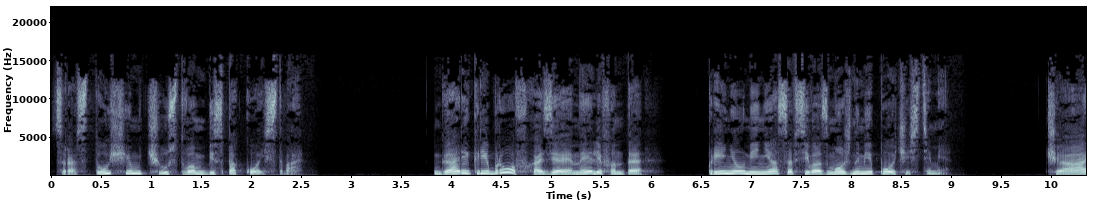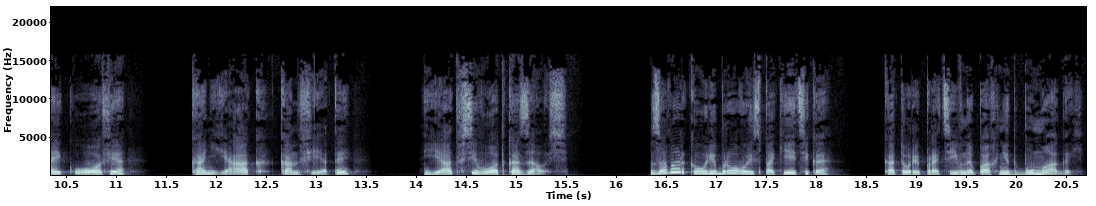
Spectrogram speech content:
с растущим чувством беспокойства. Гарри Кребров, хозяин «Элефанта», принял меня со всевозможными почестями. Чай, кофе, коньяк, конфеты. Я от всего отказалась. Заварка у Реброва из пакетика, который противно пахнет бумагой.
